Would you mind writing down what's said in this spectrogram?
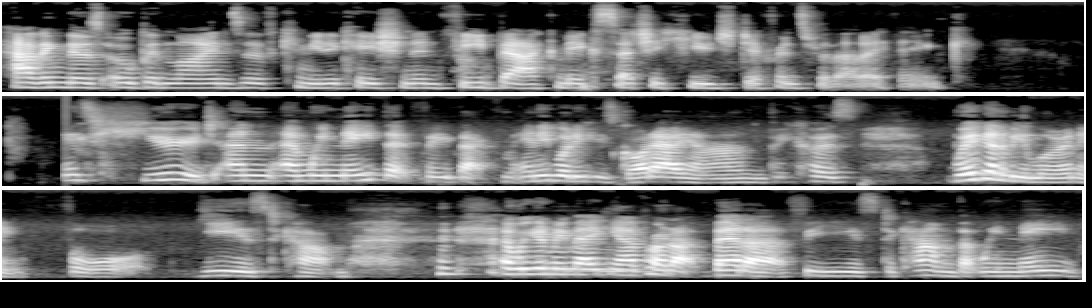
having those open lines of communication and feedback makes such a huge difference for that i think. It's huge and and we need that feedback from anybody who's got our yarn because we're going to be learning for years to come. And we're going to be making our product better for years to come but we need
